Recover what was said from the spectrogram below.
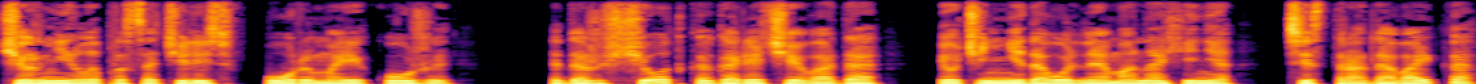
Чернила просочились в поры моей кожи, и даже щетка, горячая вода и очень недовольная монахиня сестра Давайка.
